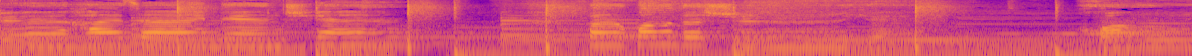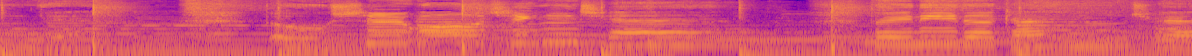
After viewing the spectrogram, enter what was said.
却还在面前。泛黄的誓言，谎言，都时过境迁。对你的感觉，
